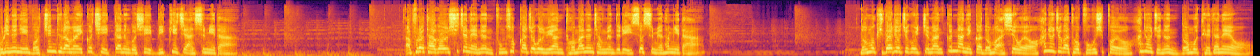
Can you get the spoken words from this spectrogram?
우리는 이 멋진 드라마의 끝이 있다는 것이 믿기지 않습니다. 앞으로 다가올 시즌에는 봉속 가족을 위한 더 많은 장면들이 있었으면 합니다. 너무 기다려지고 있지만 끝나니까 너무 아쉬워요. 한효주가 더 보고 싶어요. 한효주는 너무 대단해요.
